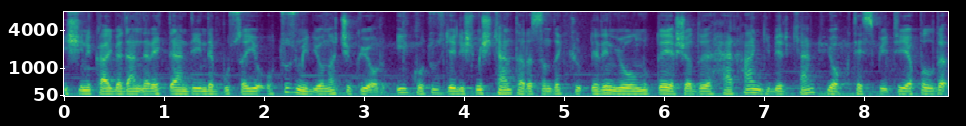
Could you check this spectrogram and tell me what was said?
İşini kaybedenler eklendiğinde bu sayı 30 milyona çıkıyor. İlk 30 gelişmiş kent arasında Kürtlerin yoğunlukta yaşadığı herhangi bir kent yok tespiti yapıldı.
